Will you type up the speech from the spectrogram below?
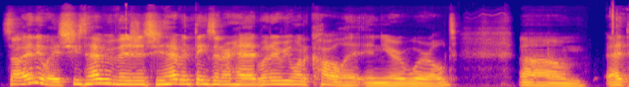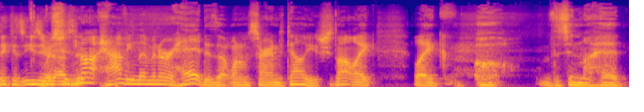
So, anyways, she's having visions. She's having things in her head, whatever you want to call it in your world. Um, I think it's easier. But she's under- not having them in her head. Is that what I'm trying to tell you? She's not like like oh, this in my head.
